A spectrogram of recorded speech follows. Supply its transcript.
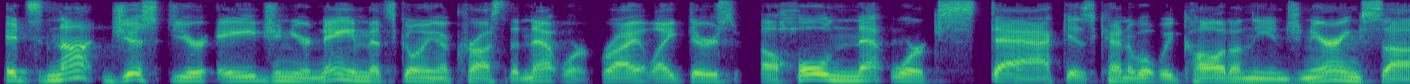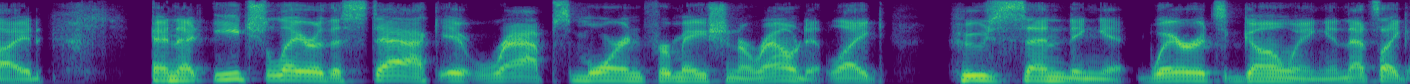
it's not just your age and your name that's going across the network right like there's a whole network stack is kind of what we call it on the engineering side and at each layer of the stack it wraps more information around it like who's sending it, where it's going, and that's like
